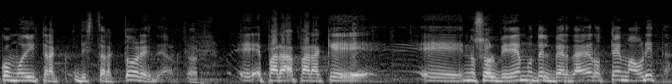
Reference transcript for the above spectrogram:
como distrac- distractores, eh, para, para que eh, nos olvidemos del verdadero tema ahorita.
